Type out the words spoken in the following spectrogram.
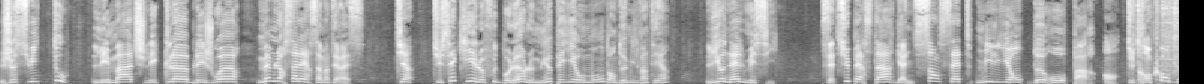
Je suis tout. Les matchs, les clubs, les joueurs, même leur salaire, ça m'intéresse. Tiens, tu sais qui est le footballeur le mieux payé au monde en 2021 Lionel Messi. Cette superstar gagne 107 millions d'euros par an. Tu te rends compte?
